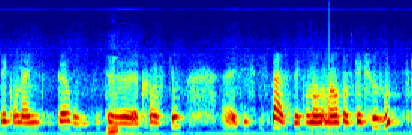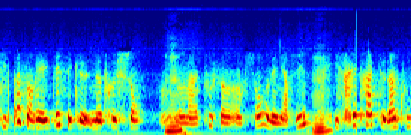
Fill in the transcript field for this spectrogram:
dès qu'on a une petite peur ou une petite mmh. appréhension. c'est ce qui se passe. Dès qu'on entend quelque chose, ce qui se passe en réalité, c'est que notre champ, hein, mmh. on a tous un, champ d'énergie, mmh. il se rétracte d'un coup.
